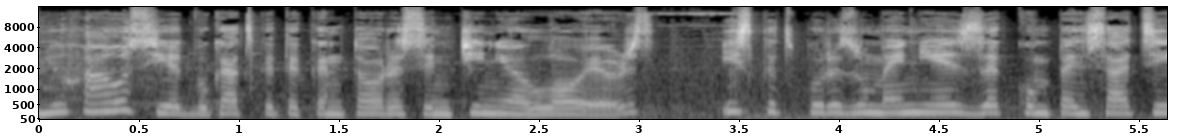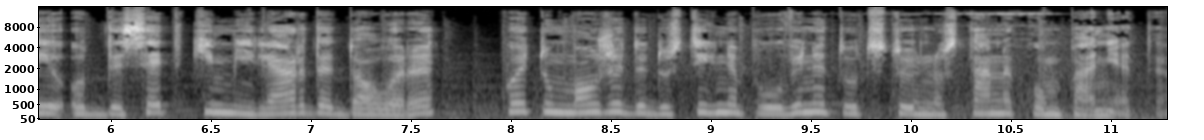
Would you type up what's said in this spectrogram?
Нюхаус и адвокатската кантора Centennial Lawyers искат споразумение за компенсации от десетки милиарда долара, което може да достигне половината от стоеността на компанията.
